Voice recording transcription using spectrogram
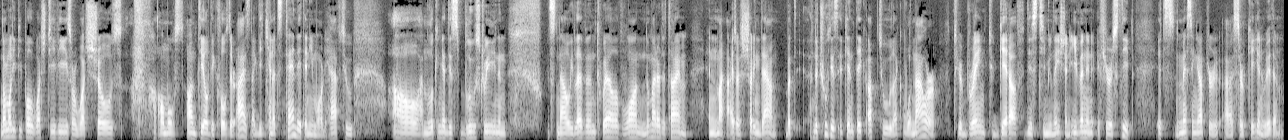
Normally, people watch TVs or watch shows almost until they close their eyes, like they cannot stand it anymore. They have to, oh, I'm looking at this blue screen and it's now 11, 12, 1, no matter the time, and my eyes are shutting down. But the truth is, it can take up to like one hour to your brain to get off this stimulation. Even in, if you're asleep, it's messing up your uh, circadian rhythm.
